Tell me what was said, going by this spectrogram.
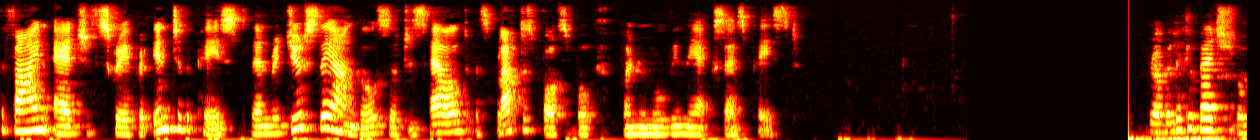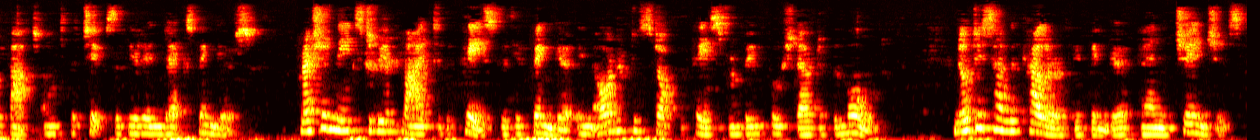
the fine edge of the scraper into the paste, then reduce the angle so it is held as flat as possible when removing the excess paste. Rub a little vegetable fat onto the tips of your index fingers. Pressure needs to be applied to the paste with your finger in order to stop the paste from being pushed out of the mold. Notice how the color of your finger end changes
